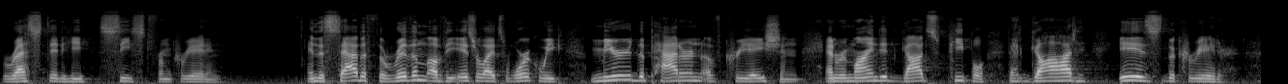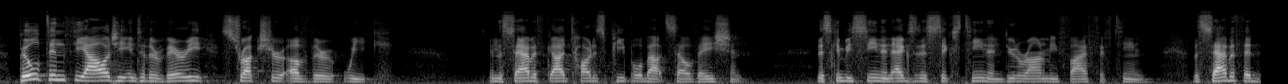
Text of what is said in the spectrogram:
rested. He ceased from creating. In the Sabbath, the rhythm of the Israelites' work week mirrored the pattern of creation and reminded God's people that God is the creator. Built in theology into their very structure of their week. In the Sabbath, God taught his people about salvation. This can be seen in Exodus 16 and Deuteronomy 5:15. The Sabbath had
